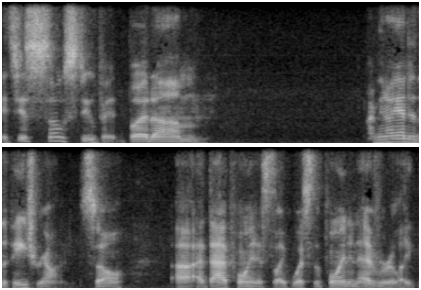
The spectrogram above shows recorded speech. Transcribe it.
it's just so stupid. But um, I mean, I ended the Patreon, so uh, at that point, it's like, what's the point in ever like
